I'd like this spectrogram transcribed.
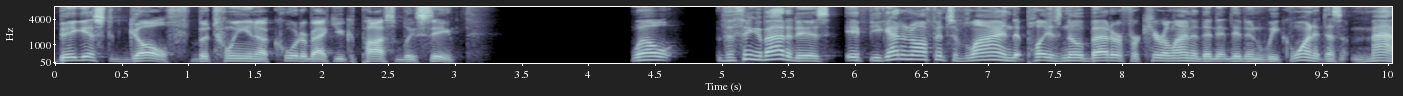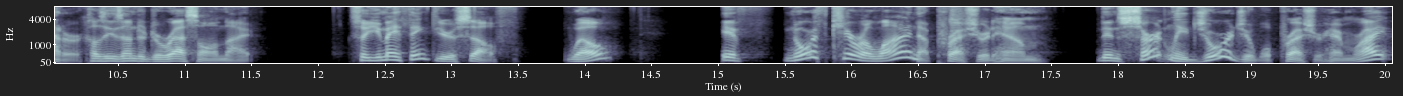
biggest gulf between a quarterback you could possibly see. Well, the thing about it is, if you got an offensive line that plays no better for Carolina than it did in week one, it doesn't matter because he's under duress all night. So you may think to yourself, well, if North Carolina pressured him, then certainly Georgia will pressure him, right?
